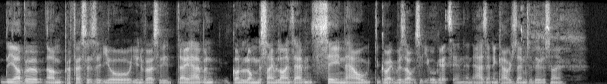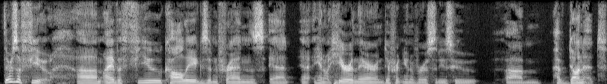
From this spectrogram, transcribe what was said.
the other um, professors at your university, they haven't gone along the same lines. They haven't seen how the great results that you're getting, and it hasn't encouraged them to do the same. There's a few. Um, I have a few colleagues and friends at, at, you know here and there in different universities who um, have done it,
